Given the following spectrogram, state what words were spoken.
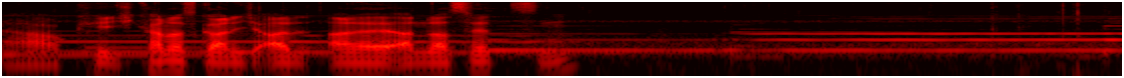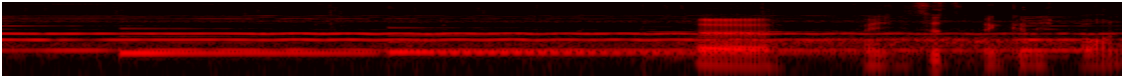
Ja, okay, ich kann das gar nicht an, äh, anders setzen. Äh, kann ich die Sitzbänke nicht bauen.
